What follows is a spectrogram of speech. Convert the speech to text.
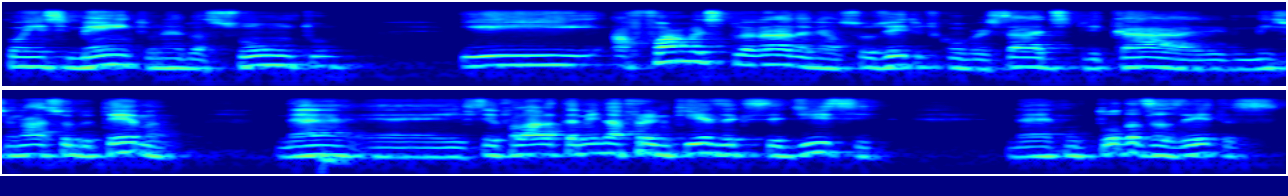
conhecimento, né, do assunto, e a forma de explanar, Daniel, seu jeito de conversar, de explicar, mencionar sobre o tema, né? É, e você falaram também da franqueza que você disse, né? Com todas as letras.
